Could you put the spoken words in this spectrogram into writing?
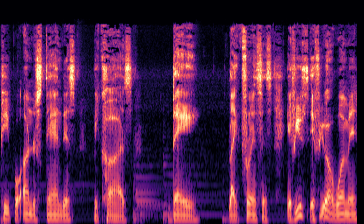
people understand this because they like for instance if you if you're a woman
